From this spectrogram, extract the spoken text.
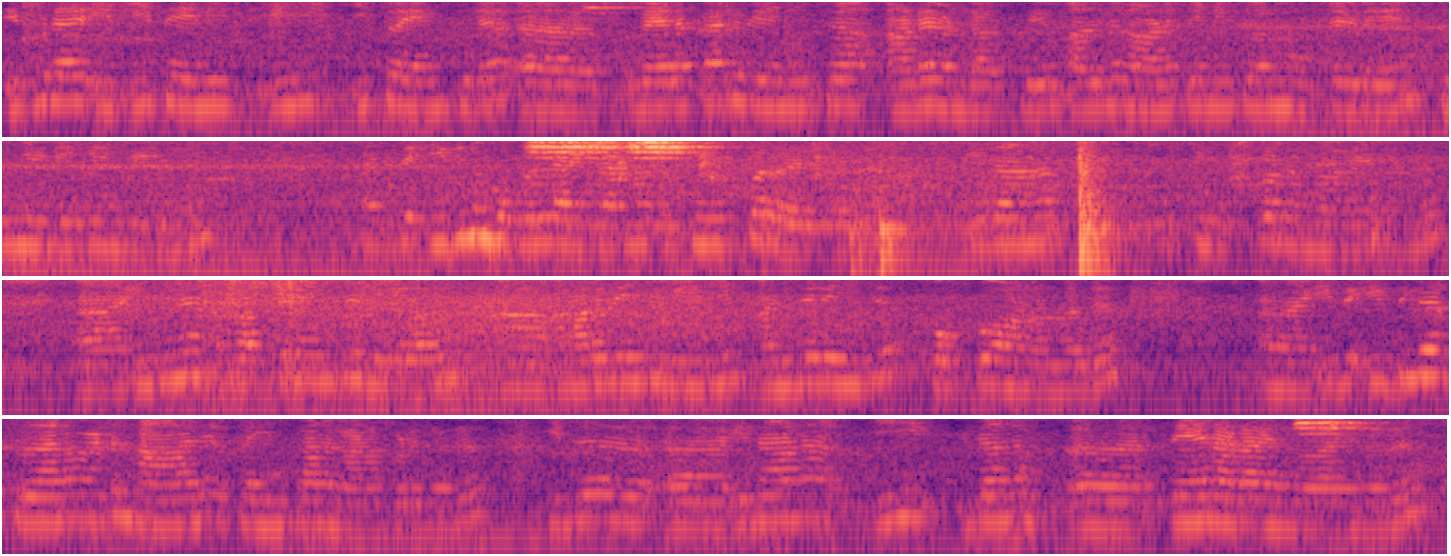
ഇവിടെ ഈ- തേനീച്ച ഈ ഈ ഫ്രെയിംസിൽ വേലക്കാർ തേനീച്ച അടയുണ്ടാക്കുകയും അതിൽ നാണി തേനീച്ച വന്ന് മുട്ടയിടുകയും കുഞ്ഞിടുകയും ചെയ്യുന്നു. അടുത്ത ഇതിന് മുകളിലായിട്ടാണ് സൂപ്പർ വരുന്നത്. ഇതാണ് സൂപ്പർ എന്ന് പറയുന്നത്. ഇതിന് പത്തര ഇഞ്ച് നീളവും ആറര ഇഞ്ച് വീതിയും അഞ്ചര ഇഞ്ച് പൊക്കവുമാണുള്ളത്. ആ, ഇത് ഇതിൽ പ്രധാനമായിട്ടും നാല് ഫ്രെയിംസാണ് കാണപ്പെടുന്നത്. ഇത് ഇതാണ് ഈ ഇതാണ് തേനട എന്ന് പറയുന്നത്.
